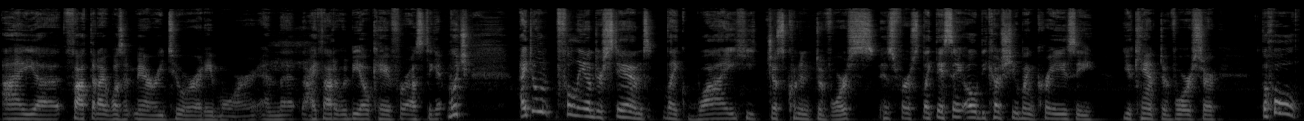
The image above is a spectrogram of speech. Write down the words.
I uh, thought that I wasn't married to her anymore, and that I thought it would be okay for us to get. Which I don't fully understand, like why he just couldn't divorce his first. Like they say, oh, because she went crazy, you can't divorce her. The whole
